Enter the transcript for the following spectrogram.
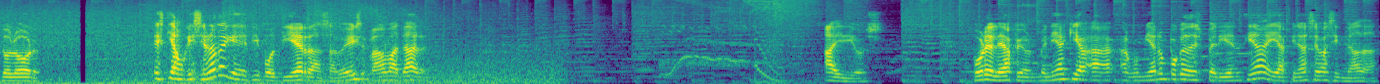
Dolor. Es que aunque sea un ataque de tipo tierra, ¿sabéis? Me va a matar. Ay, Dios. Pobre Leafeon. Venía aquí a, a, un poco de experiencia y al final se va sin nada.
